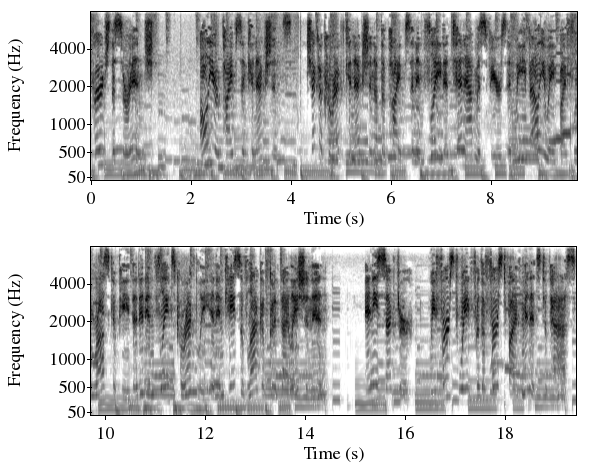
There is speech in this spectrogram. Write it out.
Purge the syringe. All your pipes and connections. Check a correct connection of the pipes and inflate at 10 atmospheres and we evaluate by fluoroscopy that it inflates correctly and in case of lack of good dilation in any sector, we first wait for the first 5 minutes to pass,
